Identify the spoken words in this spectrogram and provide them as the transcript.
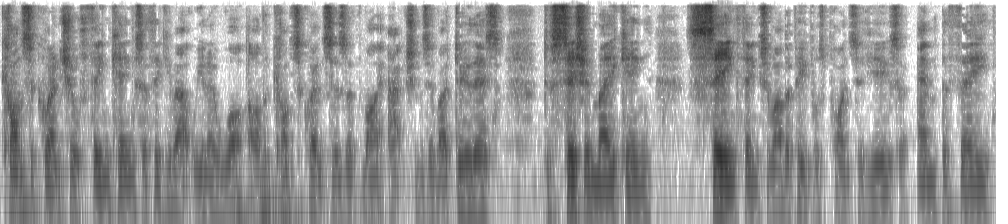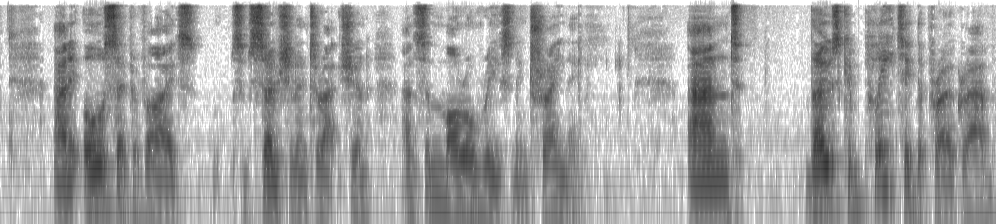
consequential thinking, so thinking about, you know, what are the consequences of my actions if I do this, decision making, seeing things from other people's points of view, so empathy, and it also provides some social interaction and some moral reasoning training. And those completing the programme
